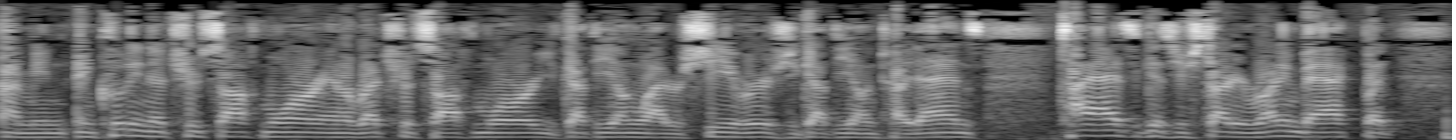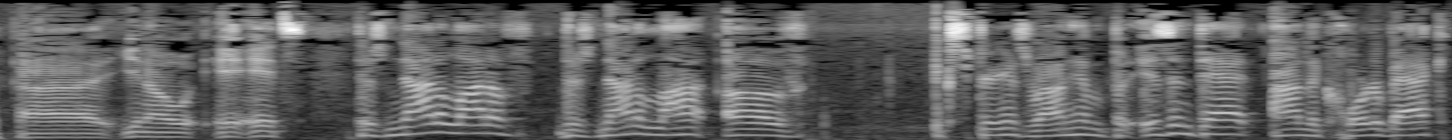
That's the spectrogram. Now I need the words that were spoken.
I mean, including a true sophomore and a redshirt sophomore. You've got the young wide receivers. You've got the young tight ends. Ty Isaac is your starting running back, but uh, you know, it, it's there's not a lot of there's not a lot of experience around him. But isn't that on the quarterback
